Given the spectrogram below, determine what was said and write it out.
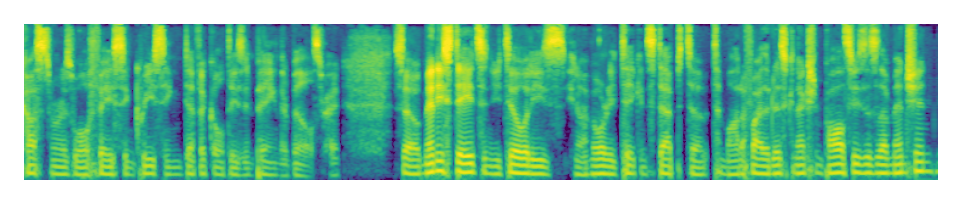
customers will face increasing difficulties in paying their bills. Right. So many states and utilities, you know, have already taken steps to to modify their disconnection policies, as I mentioned,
